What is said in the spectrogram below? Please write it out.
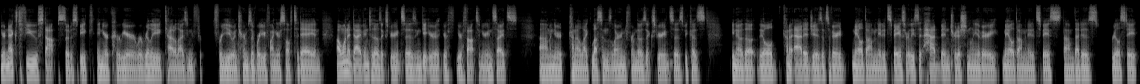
Your next few stops, so to speak, in your career were really catalyzing for, for you in terms of where you find yourself today. And I want to dive into those experiences and get your your your thoughts and your insights um, and your kind of like lessons learned from those experiences because you know the the old kind of adage is it's a very male dominated space, or at least it had been traditionally a very male dominated space. Um, that is real estate.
